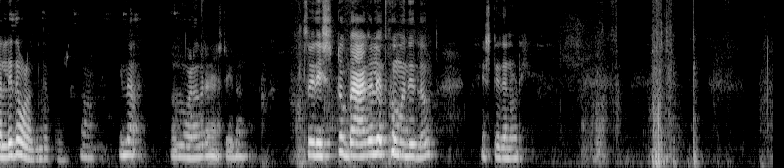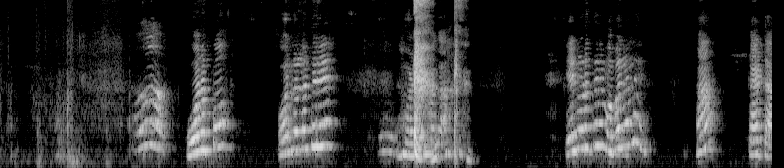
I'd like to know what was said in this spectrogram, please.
ಅಲ್ಲಿದೆ ಒಳಗಿಂದ ತೋರಿಸಿ. ಹಾಂ ಇಲ್ಲ ಅದು ಒಳಗಡೆ ಅಷ್ಟೇ ಇಲ್ಲ. ಸೊ ಇದೆಷ್ಟು ಬ್ಯಾಗಲ್ಲಿ ಎತ್ಕೊಂಬಂದಿದ್ಲು ಎಷ್ಟಿದೆ ನೋಡಿ. ಓನಪ್ಪ ಓನ್ ಮಗ. ಏನು ನೋಡತ್ತೀರಿ ಮೊಬೈಲಲ್ಲಿ ಹಾಂ? ಕಾಟಾ?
